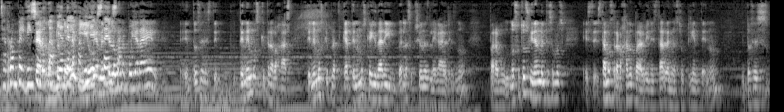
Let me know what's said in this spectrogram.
Se rompe el vínculo también de la familia Y obviamente lo van a apoyar a él. Entonces, este, tenemos que trabajar, tenemos que platicar, tenemos que ayudar y ver las opciones legales, ¿no? Para nosotros finalmente somos este, estamos trabajando para el bienestar de nuestro cliente, ¿no? Entonces,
